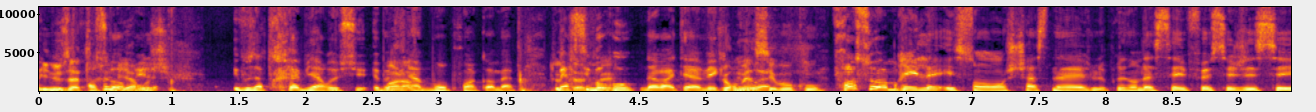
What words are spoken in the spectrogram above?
il nous a très bien reçu. Il vous a très bien reçu. Eh ben, C'est un bon point quand même. merci beaucoup d'avoir été avec nous. Je vous remercie beaucoup. François Omril et son chasse-neige, le président de la CFE-CGC.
